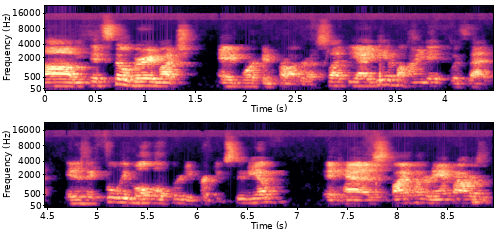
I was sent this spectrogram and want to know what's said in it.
Um, it's still very much a work in progress. But the idea behind it was that it is a fully mobile 3D printing studio. It has 500 amp hours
